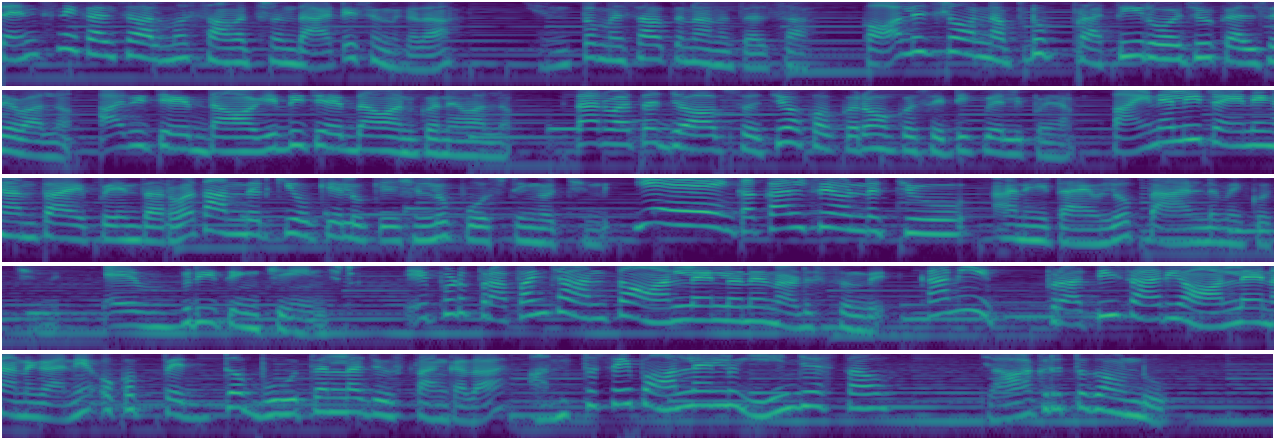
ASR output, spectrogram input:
ఫ్రెండ్స్ని కలిసి ఆల్మోస్ట్ సంవత్సరం దాటేసింది కదా. ఎంతో మిస్ అవుతున్నానో తెలుసా? కాలేజ్లో ఉన్నప్పుడు ప్రతిరోజు కలిసేవాళ్ళం. అది చేద్దాం ఇది చేద్దాం అనుకునే వాళ్ళం. తర్వాత జాబ్స్ వచ్చి ఒక్కొక్కరం ఒక్కో సిటీకి వెళ్ళిపోయాం. ఫైనలీ ట్రైనింగ్ అంతా అయిపోయిన తర్వాత అందరికీ ఒకే లొకేషన్లో పోస్టింగ్ వచ్చింది. ఏ ఇంకా కలిసే ఉండొచ్చు అనే టైంలో పాండమిక్ వచ్చింది. Everything changed. ఇప్పుడు ప్రపంచం అంతా ఆన్లైన్లోనే నడుస్తుంది. కానీ ప్రతిసారి ఆన్లైన్ అనగానే ఒక పెద్ద భూతంలా చూస్తాం కదా. అంతసేపు ఆన్లైన్లో ఏం చేస్తావు? జాగ్రత్తగా ఉండు.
